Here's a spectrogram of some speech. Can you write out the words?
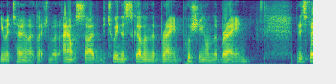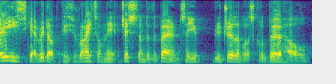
hematoma, collection of blood outside, between the skull and the brain, pushing on the brain. But it's very easy to get rid of because it's right on the just under the bone. So you, you drill a what's called a burr hole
